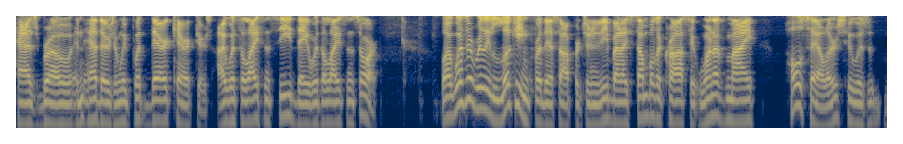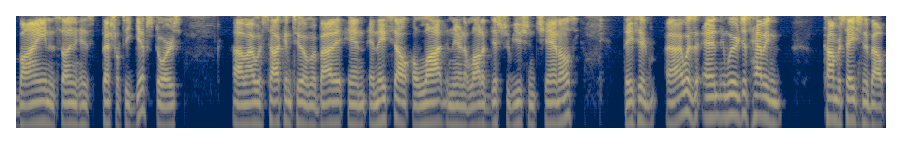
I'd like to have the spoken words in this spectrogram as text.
Hasbro, and others, and we put their characters. I was the licensee, they were the licensor. Well, I wasn't really looking for this opportunity, but I stumbled across it. One of my wholesalers who was buying and selling his specialty gift stores. Um, I was talking to him about it, and and they sell a lot, and they're in a lot of distribution channels. They said I was, and we were just having conversation about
